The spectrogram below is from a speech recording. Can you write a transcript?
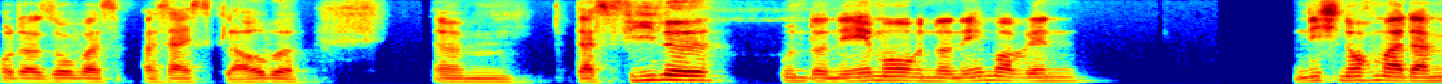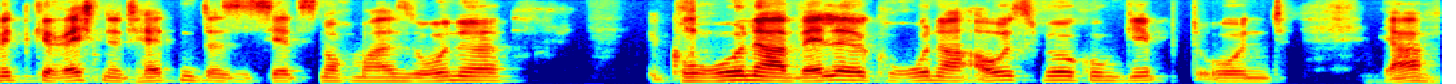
oder sowas, was heißt Glaube, ähm, dass viele Unternehmer, Unternehmerinnen nicht nochmal damit gerechnet hätten, dass es jetzt nochmal so eine Corona-Welle, Corona-Auswirkung gibt und ja,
